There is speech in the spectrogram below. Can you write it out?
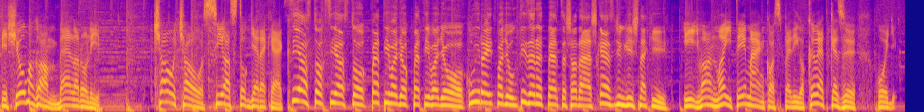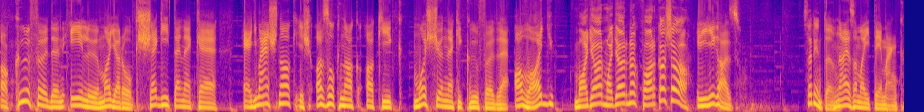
és jó magam, Bella Roli. Ciao, ciao, sziasztok gyerekek! Sziasztok, sziasztok! Peti vagyok, Peti vagyok! Újra itt vagyunk, 15 perces adás, kezdjünk is neki! Így van, mai témánk az pedig a következő, hogy a külföldön élő magyarok segítenek-e egymásnak és azoknak, akik most jönnek ki külföldre, avagy, Magyar, magyarnak farkasa? így igaz? Szerintem, Na ez a mai témánk.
